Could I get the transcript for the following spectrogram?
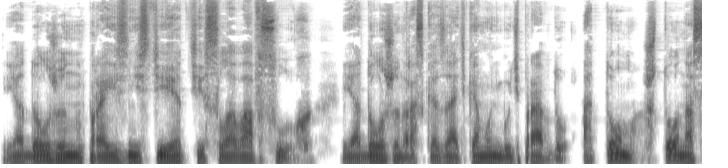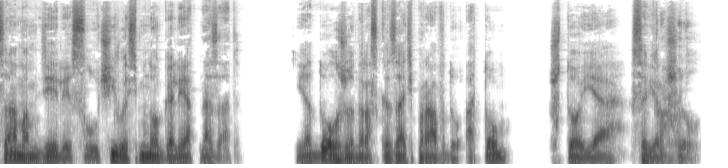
«Я должен произнести эти слова вслух. Я должен рассказать кому-нибудь правду о том, что на самом деле случилось много лет назад. Я должен рассказать правду о том, что я совершил.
